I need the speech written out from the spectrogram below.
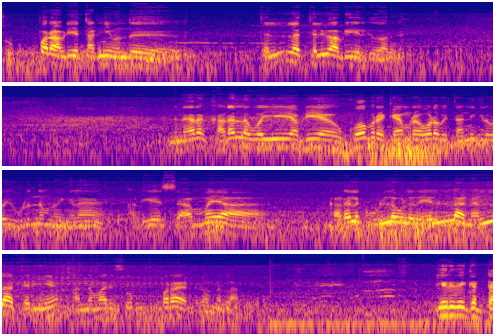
சூப்பராக அப்படியே தண்ணி வந்து தெல்ல தெளிவாக அப்படியே இருக்குது பாருங்க. இந்த நேரம் கடலில் போய் அப்படியே கோபுர கேமராவோட போய் தண்ணிக்குள்ள போய் விழுந்தோம்னு வைங்களேன். அப்படியே செம்மையாக கடலுக்கு உள்ளே உள்ளது எல்லாம் நல்லா தெரியும். அந்த மாதிரி சூப்பராக எடுத்துகிட்டு வந்துடலாம். இறுதிக்கட்ட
